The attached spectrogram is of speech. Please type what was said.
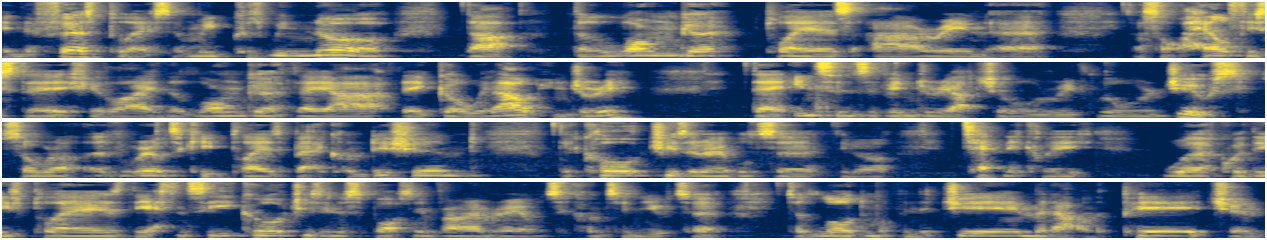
in the first place. And we because we know that the longer players are in a, a sort of healthy state, if you like, the longer they are they go without injury, their incidence of injury actually will, will reduce. So we're, we're able to keep players better conditioned. The coaches are able to, you know, technically work with these players. The S&C coaches in a sports environment are able to continue to, to load them up in the gym and out on the pitch and,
